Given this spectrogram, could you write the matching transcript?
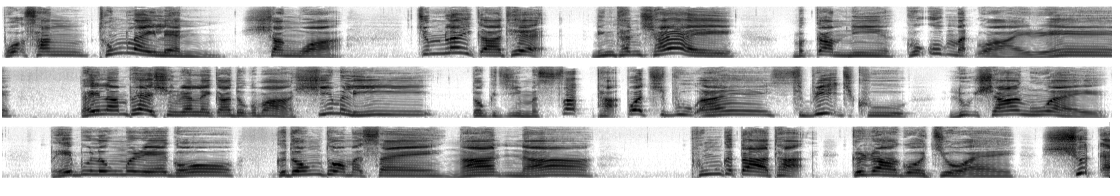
โบสังทุงไลเลนช่างว่าจุมไลกาเทนิงทันใช้มกำนี้กูอุบมัดวายเร ไดลำแพ่ชิงรันไลกาตกบ้าชิมลีตกจีมาสัตถะปอชิบูไอสบิจคูลุชางูไอเบบุลงมเรโกกดงตัวมาใส่งานนาพุงกตาทะกระโกจ่อไอชุดไอ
